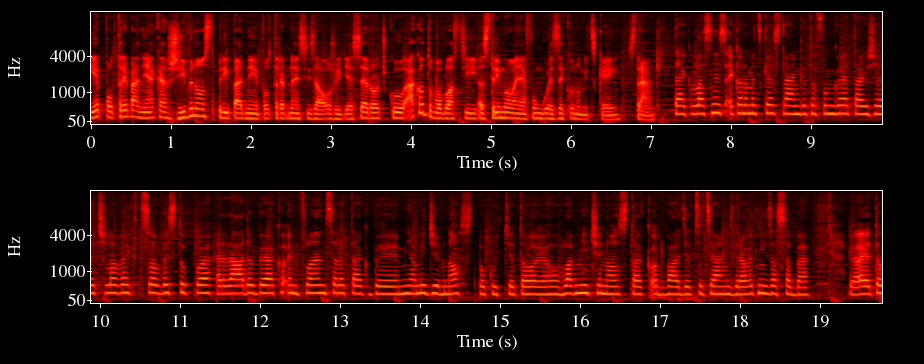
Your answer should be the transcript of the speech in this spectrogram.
Je potreba nejaká živnosť, prípadne je potrebné si založiť SROčku? Ako to v oblasti streamovania funguje z ekonomickej stránky? Tak vlastně z ekonomické stránky to funguje tak, že člověk, co vystupuje rádoby jako influencer, tak by měl mít živnost. Pokud je to jeho hlavní činnost, tak odvádět sociální zdravotní za sebe Jo, je to,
